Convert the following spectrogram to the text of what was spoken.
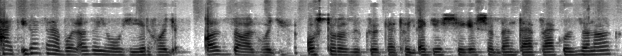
Hát igazából az a jó hír, hogy azzal, hogy ostorozzuk őket, hogy egészségesebben táplálkozzanak,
